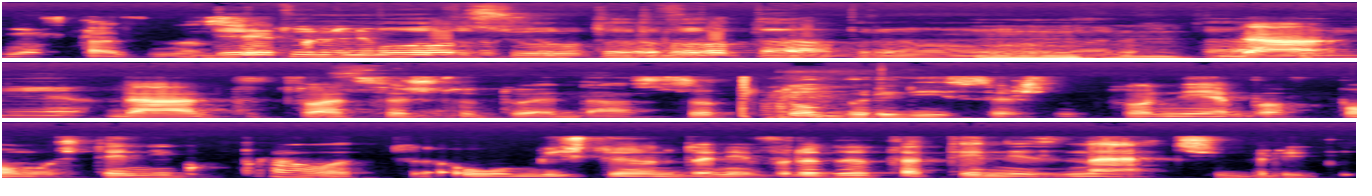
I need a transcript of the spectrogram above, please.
в тази насока. Дето не могат да се отърват там, примерно. На разставания. Да, това същото е, да. Защото то вреди също. То не е в помощ. Те ни го правят умишлено да ни вредят, а те не знаят, че вреди.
